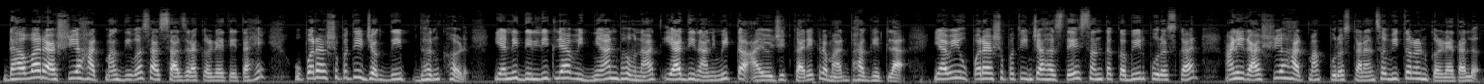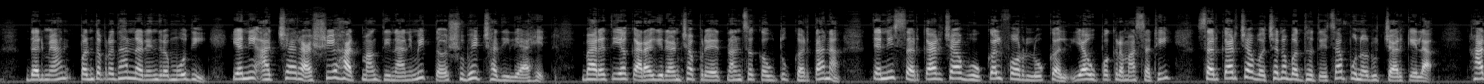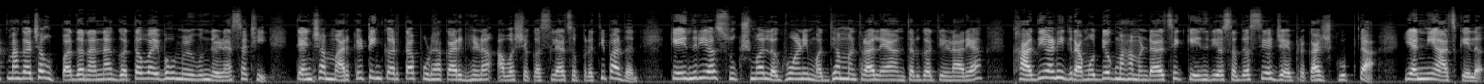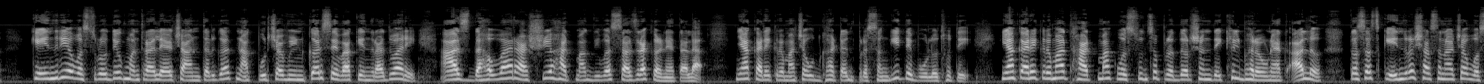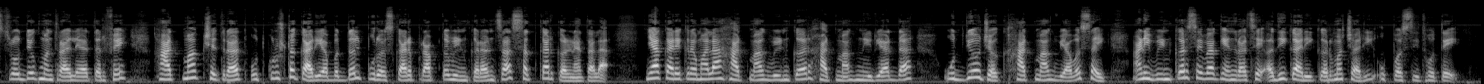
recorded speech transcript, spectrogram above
दहावा राष्ट्रीय हातमाग दिवस आज साजरा करण्यात येत आहे. उपराष्ट्रपती जगदीप धनखड यांनी दिल्लीतल्या विज्ञान भवनात या दिनानिमित्त आयोजित कार्यक्रमात भाग घेतला. यावेळी उपराष्ट्रपतींच्या हस्ते संत कबीर पुरस्कार आणि राष्ट्रीय हातमाग पुरस्कारांचं वितरण करण्यात आलं. दरम्यान पंतप्रधान नरेंद्र मोदी यांनी आजच्या राष्ट्रीय हातमाग दिनानिमित्त शुभेच्छा दिल्या आहेत. भारतीय कारागिरांच्या प्रयत्नांचं कौतुक करताना त्यांनी सरकारच्या व्होकल फॉर लोकल या उपक्रमासाठी सरकारच्या वचनबद्धतेचा पुनरुच्चार केला. हातमागाच्या उत्पादनांना गतवैभव मिळवून देण्यासाठी त्यांच्या मार्केटिंगकरता पुढाकार घेणं आवश्यक असल्याचं प्रतिपादन केंद्रीय सूक्ष्म लघु आणि मध्यम मंत्रालयाअंतर्गत येणाऱ्या खादी आणि ग्रामोद्योग महामंडळाचे केंद्रीय सदस्य जयप्रकाश गुप्ता यांनी आज केलं. केंद्रीय वस्त्रोद्योग मंत्रालयाच्या अंतर्गत नागपूरच्या विणकर सेवा केंद्राद्वारे आज दहावा राष्ट्रीय हातमाग दिवस साजरा करण्यात आला. या कार्यक्रमाच्या उद्घाटन प्रसंगी ते बोलत होते. या कार्यक्रमात हातमाग वस्तूंचं प्रदर्शन देखील भरवण्यात आलं तसंच केंद्र शासनाच्या वस्त्रोद्योग मंत्रालयातर्फे हातमाग क्षेत्रात उत्कृष्ट कार्याबद्दल पुरस्कार प्राप्त विणकरांचा सत्कार करण्यात आला. या कार्यक्रमाला हातमाग विणकर हातमाग निर्यातदार उद्योजक हातमाग व्यावसायिक आणि विणकर सेवा केंद्राचे अधिकारी कर्मचारी उपस्थित होते.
